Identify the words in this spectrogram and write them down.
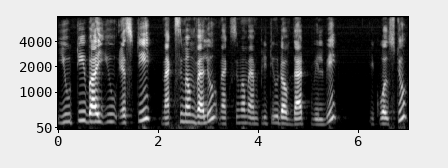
u t by u s t maximum value, maximum amplitude of that will be equals to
